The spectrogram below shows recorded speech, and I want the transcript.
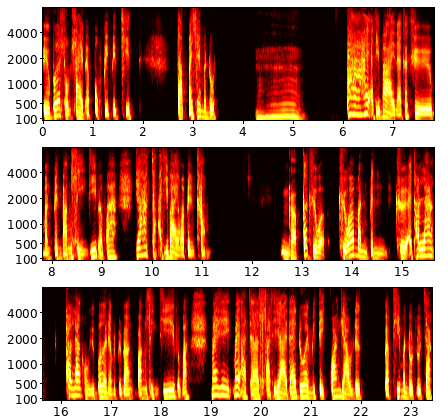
วิลเบอร์สวมใส่แบบปกปิดมิดชิดกลับไม่ใช่มนุษย์อืมถ้าให้อธิบายนะก็คือมันเป็นบางสิ่งที่แบบว่า ยากจะอธิบายออกมาเป็นคำอืมครับ ก็คือว่าคือว่ามันเป็นคือไอ้ท่อนล่าง ท่อนล่างของยูเบอร์เนี่ยมันเป็นบางบางสิ่งที่แบบว่า ไม่ไม่อาจจะสาธยายได้ด้วยมิติกว้างยาวลึก แบบที่มนุษย์รู้จัก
